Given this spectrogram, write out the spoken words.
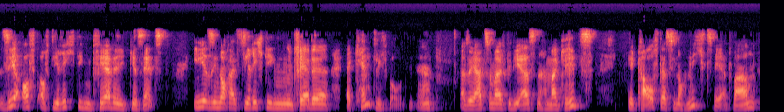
sehr oft auf die richtigen Pferde gesetzt, ehe sie noch als die richtigen Pferde erkenntlich wurden. Also er hat zum Beispiel die ersten Magritz gekauft, dass sie noch nichts wert waren,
